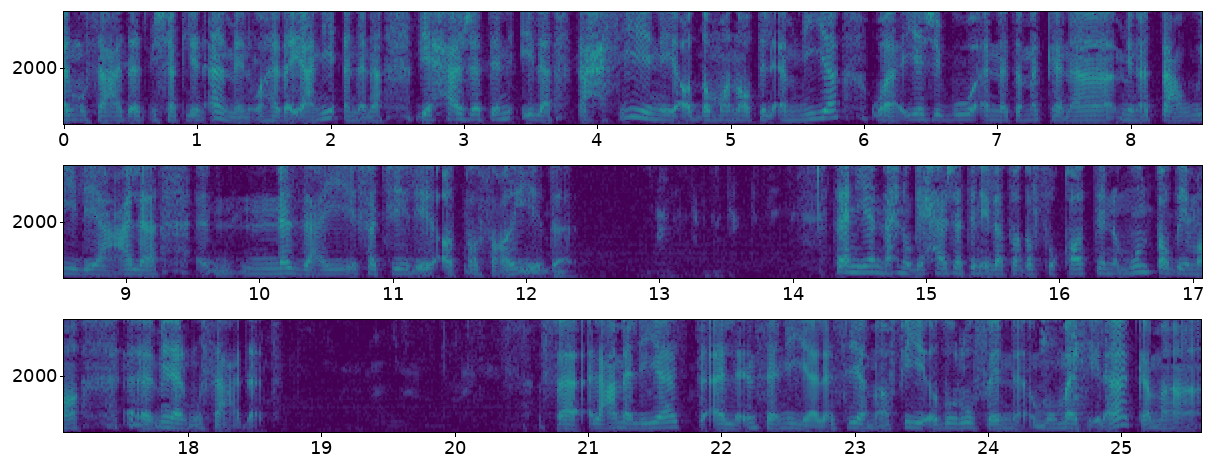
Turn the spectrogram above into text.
المساعدات بشكل آمن وهذا يعني أننا بحاجة إلى تحسين الضمانات الأمنية ويجب أن نتمكن من التعويل على نزع فتيل التصعيد. ثانيا نحن بحاجة إلى تدفقات منتظمة من المساعدات. فالعمليات الإنسانية لا سيما في ظروف مماثلة كما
